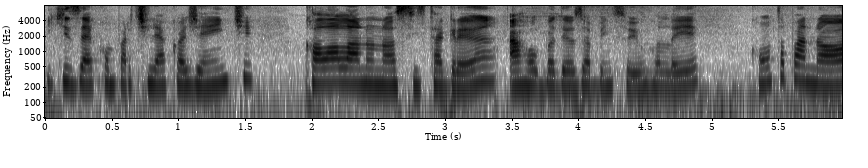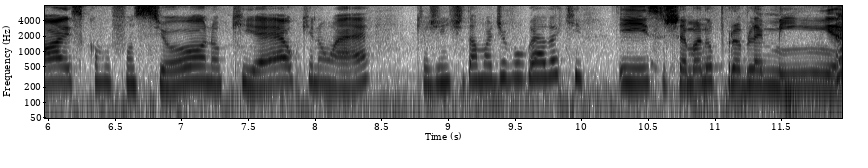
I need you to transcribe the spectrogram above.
e quiser compartilhar com a gente, cola lá no nosso Instagram, arroba Deus abençoe o rolê. Conta pra nós como funciona, o que é, o que não é, que a gente dá uma divulgada aqui. Isso, chama no probleminha.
